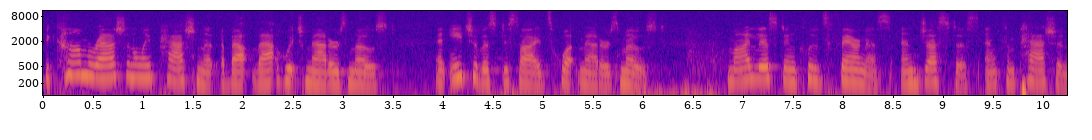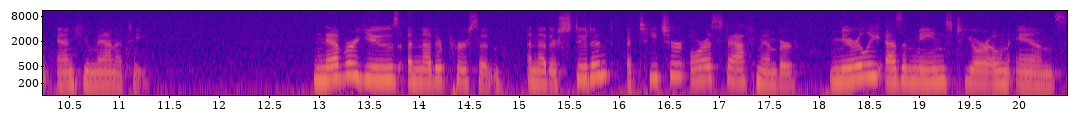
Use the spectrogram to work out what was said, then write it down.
Become rationally passionate about that which matters most, and each of us decides what matters most. My list includes fairness and justice and compassion and humanity. Never use another person another student, a teacher, or a staff member merely as a means to your own ends.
